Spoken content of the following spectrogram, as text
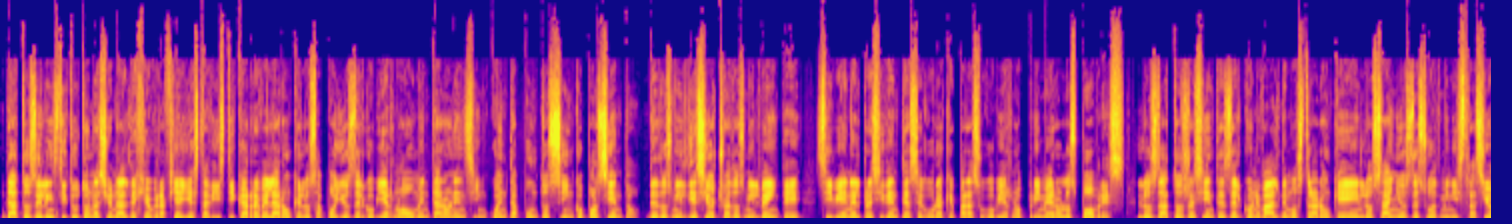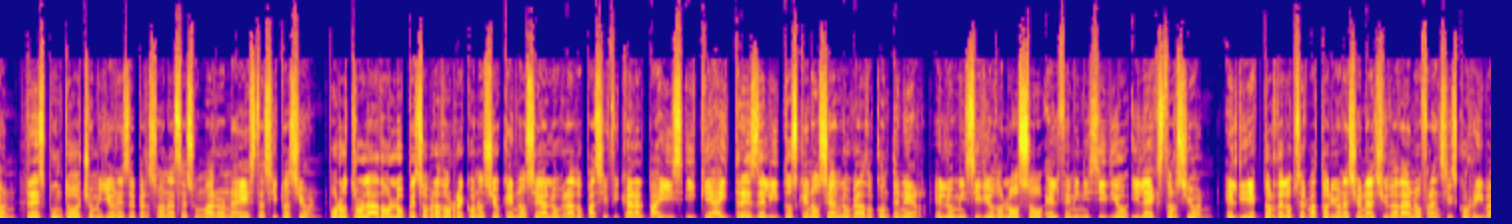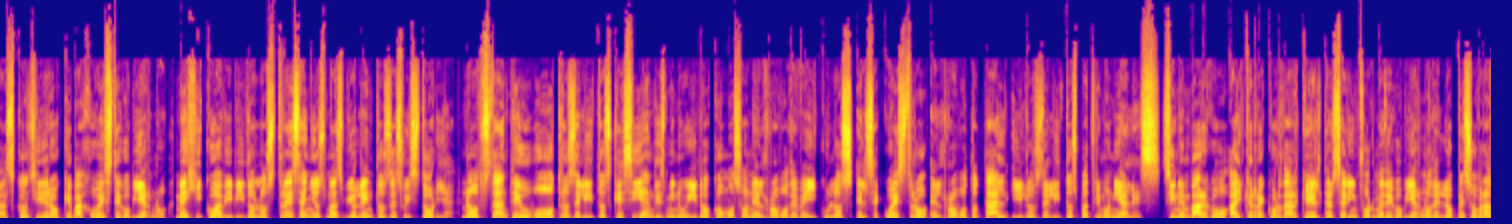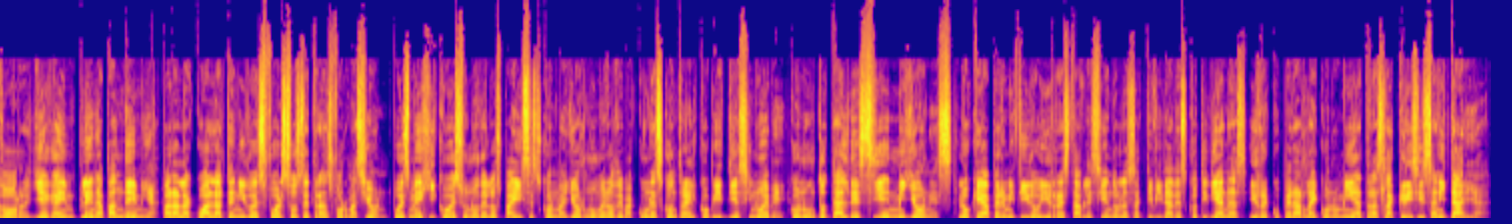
Datos del Instituto Nacional de Geografía y Estadística revelaron que los apoyos del gobierno aumentaron en 50.5% de 2018 a 2020, si bien el presidente asegura que para su gobierno primero los pobres. Los datos recientes del Coneval demostraron que en los años de su administración, 3.8 millones de personas se sumaron a esta situación. Por otro lado, López Obrador reconoció que no se ha logrado pacificar al país y que hay tres delitos que no se han logrado contener, el homicidio doloso, el feminicidio y la extorsión. El director del Observatorio Nacional Ciudadano, Francisco Rivas, consideró que bajo este gobierno, México ha vivido los tres años más violentos de su historia. No obstante, hubo otros delitos que sí han disminuido, como son el robo de vehículos, el secuestro, el robo total y los delitos patrimoniales. Sin embargo, hay que recordar que el tercer informe de gobierno de López Obrador llega en plena pandemia, para la cual ha tenido esfuerzos de transformación, pues México es uno de los países con mayor número de vacunas contra el COVID-19, con un total de 100 millones, lo que ha permitido ir restableciendo las actividades cotidianas y recuperar la economía tras la crisis sanitaria.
